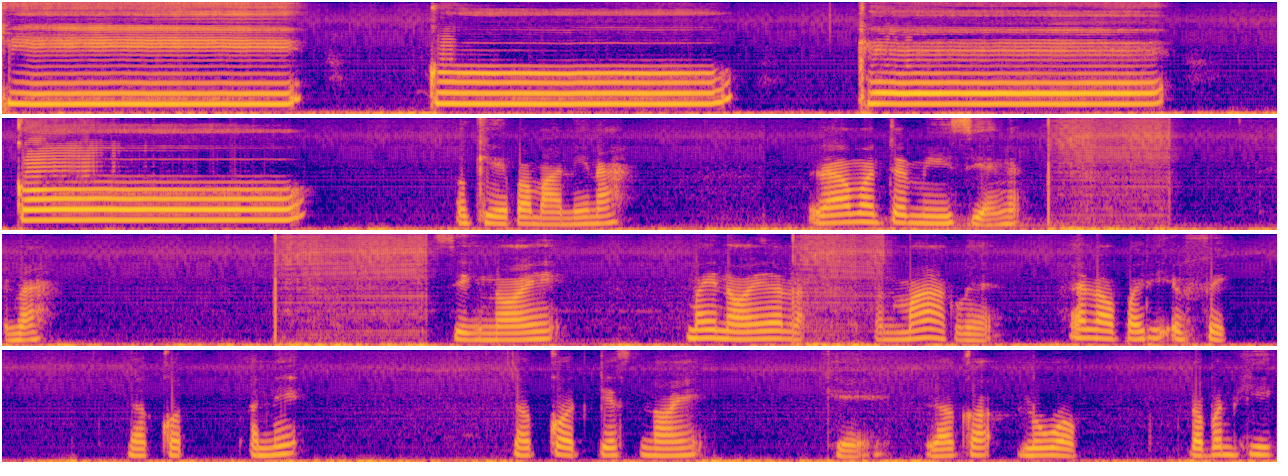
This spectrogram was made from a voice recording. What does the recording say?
คีกูเค อเคประมาณนี้นะ แล้วมันจะมีเสียงเห็นไหมเสียงน้อย ไม่น้อยแล้วล่ะมันมากเลย ให้เราไปที่เอฟเฟกแล้วกดอันนี้ แล้วกด get น้อยโอเค แล้วก็รวบดับเบิลคลิก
